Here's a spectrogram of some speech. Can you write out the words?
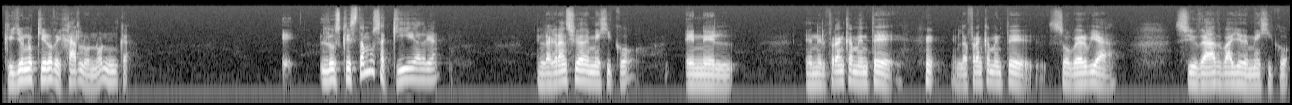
que yo no quiero dejarlo, ¿no? Nunca. Eh, los que estamos aquí, Adrián, en la gran Ciudad de México, en el, en el francamente, en la francamente soberbia ciudad Valle de México,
